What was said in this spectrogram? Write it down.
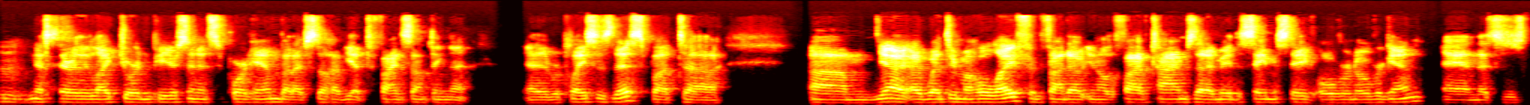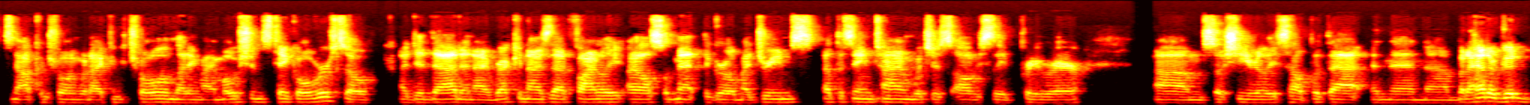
mm. necessarily like Jordan Peterson and support him, but I still have yet to find something that uh, replaces this. But uh, um, yeah, I went through my whole life and found out, you know, the five times that I made the same mistake over and over again, and this is not controlling what I can control and letting my emotions take over. So I did that, and I recognized that finally. I also met the girl of my dreams at the same time, which is obviously pretty rare. Um, so she really helped with that. And then, uh, but I had a good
